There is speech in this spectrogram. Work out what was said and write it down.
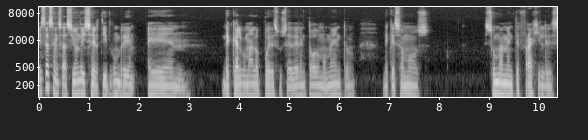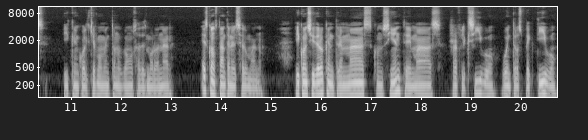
esa sensación de incertidumbre em, de que algo malo puede suceder en todo momento, de que somos sumamente frágiles y que en cualquier momento nos vamos a desmoronar, es constante en el ser humano. Y considero que entre más consciente, más reflexivo o introspectivo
